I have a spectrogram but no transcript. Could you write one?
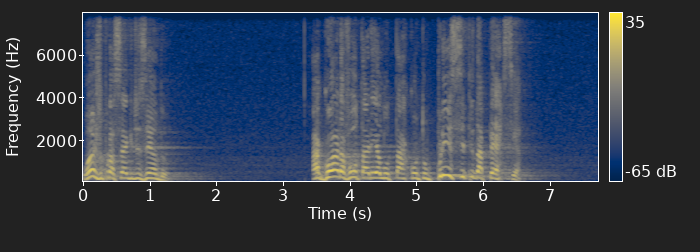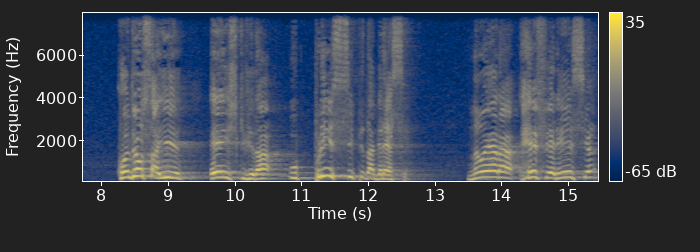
O anjo prossegue dizendo: Agora voltarei a lutar contra o príncipe da Pérsia quando eu sair, eis que virá o príncipe da Grécia. Não era referência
